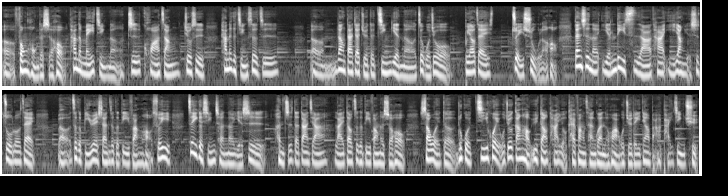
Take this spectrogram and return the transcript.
呃枫红的时候，它的美景呢之夸张，就是它那个景色之。嗯，让大家觉得惊艳呢，这我就不要再赘述了哈。但是呢，严立寺啊，它一样也是坐落在呃这个比瑞山这个地方哈，所以这个行程呢也是很值得大家来到这个地方的时候，稍微的如果机会，我觉得刚好遇到它有开放参观的话，我觉得一定要把它排进去，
